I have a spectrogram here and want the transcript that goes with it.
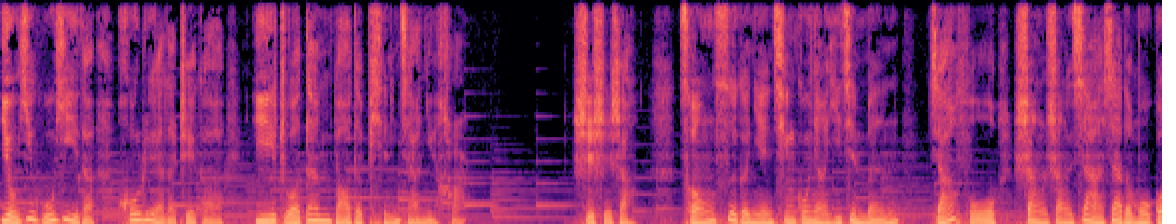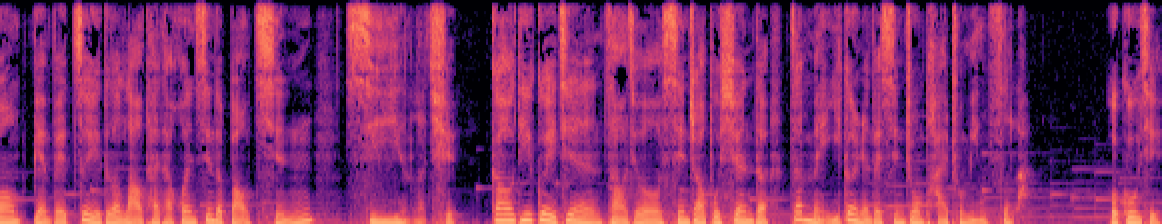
有意无意地忽略了这个衣着单薄的贫家女孩。事实上，从四个年轻姑娘一进门，贾府上上下下的目光便被最得老太太欢心的宝琴吸引了去。高低贵贱早就心照不宣地在每一个人的心中排出名次来。我估计，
